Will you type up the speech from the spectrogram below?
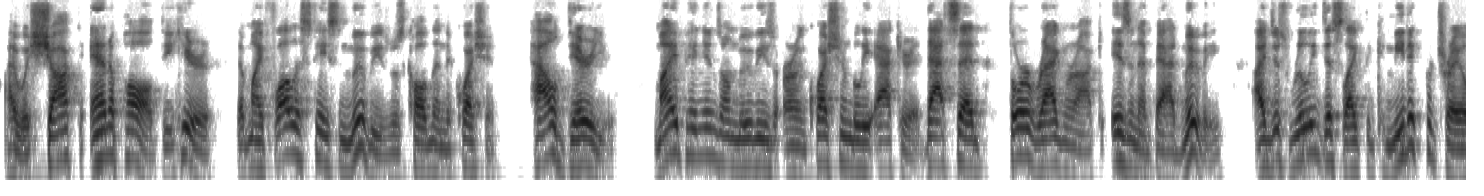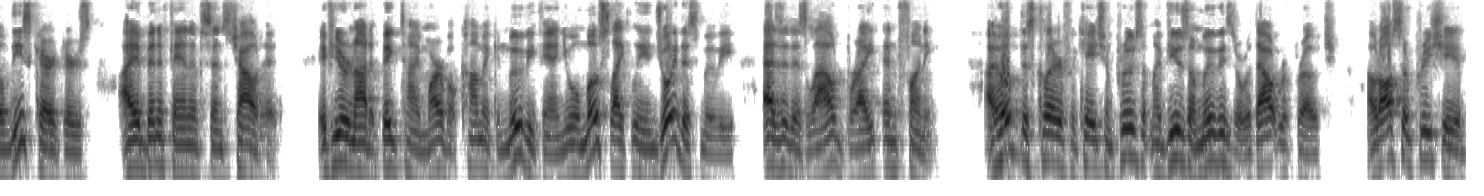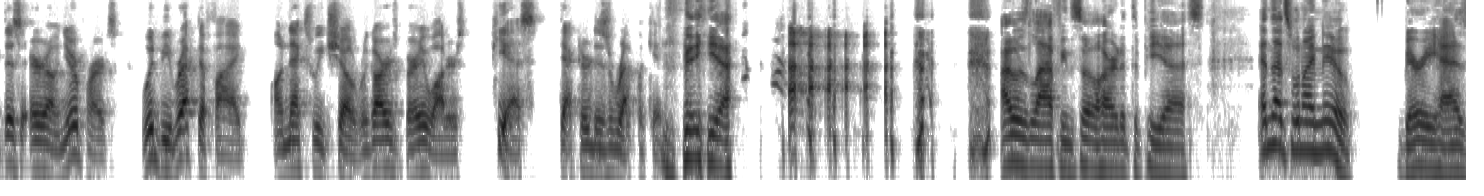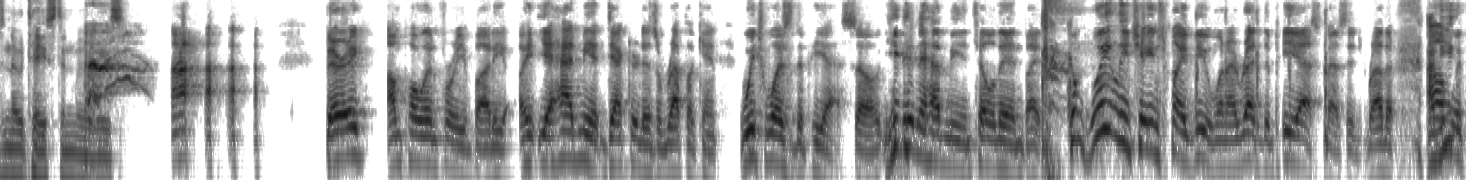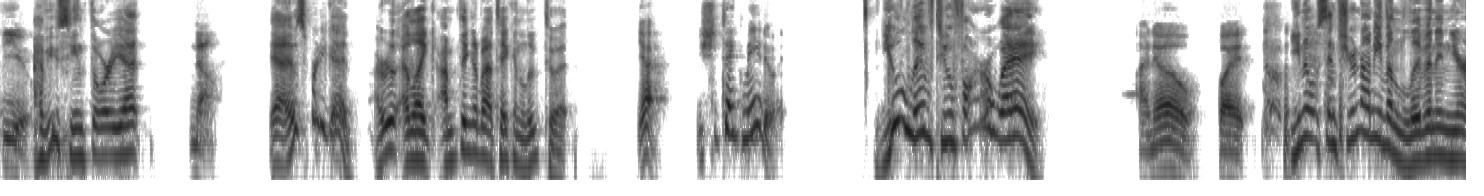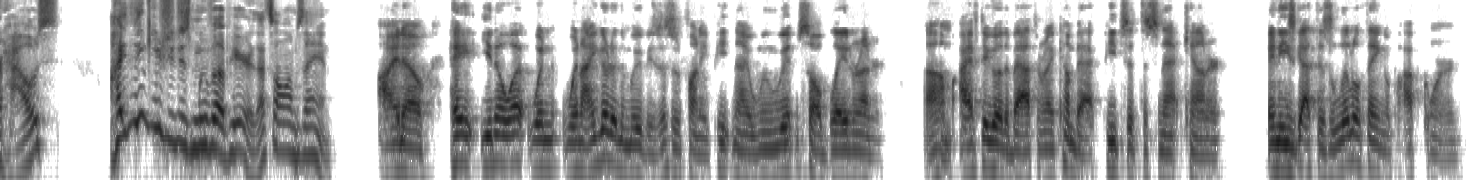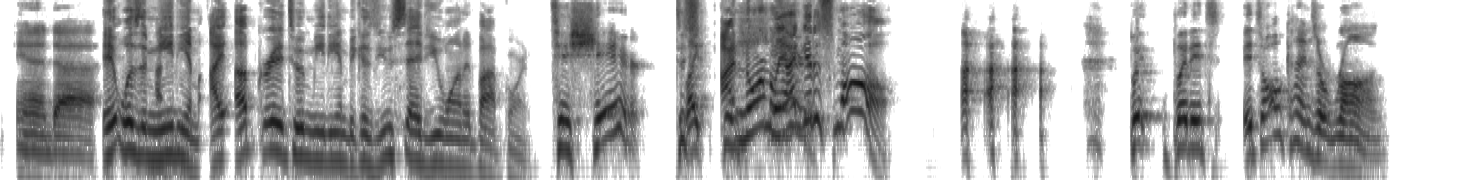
I was shocked and appalled to hear that my flawless taste in movies was called into question. How dare you? My opinions on movies are unquestionably accurate. That said, Thor Ragnarok isn't a bad movie. I just really dislike the comedic portrayal of these characters I have been a fan of since childhood. If you're not a big time Marvel comic and movie fan, you will most likely enjoy this movie as it is loud, bright, and funny. I hope this clarification proves that my views on movies are without reproach. I would also appreciate if this error on your parts would be rectified on next week's show. Regards, Barry Waters. P.S. Deckard is a replicant. yeah. I was laughing so hard at the PS. And that's when I knew Barry has no taste in movies. Barry, I'm pulling for you, buddy. You had me at Deckard as a replicant, which was the PS. So you didn't have me until then, but completely changed my view when I read the PS message, brother. Have I'm you- with you. Have you seen Thor yet? No. Yeah, it was pretty good. I really I like I'm thinking about taking Luke to it. Yeah. You should take me to it. You live too far away. I know, but You know, since you're not even living in your house, I think you should just move up here. That's all I'm saying. I know. Hey, you know what? When when I go to the movies, this is funny. Pete and I, when we went and saw Blade Runner, um, I have to go to the bathroom. I come back. Pete's at the snack counter, and he's got this little thing of popcorn. And uh, It was a medium. I upgraded to a medium because you said you wanted popcorn. to share, To Like, sh- I to normally I get a small. but but it's it's all kinds of wrong.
